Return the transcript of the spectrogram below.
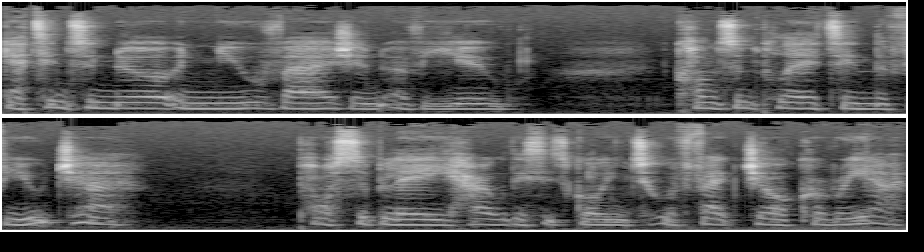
getting to know a new version of you, contemplating the future, possibly how this is going to affect your career.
